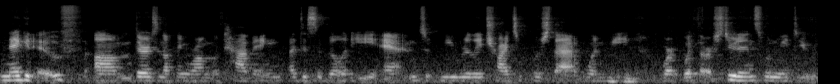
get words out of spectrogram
negative. Um, there's nothing wrong with having a disability, and we really try to push that when we work with our students. When we do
